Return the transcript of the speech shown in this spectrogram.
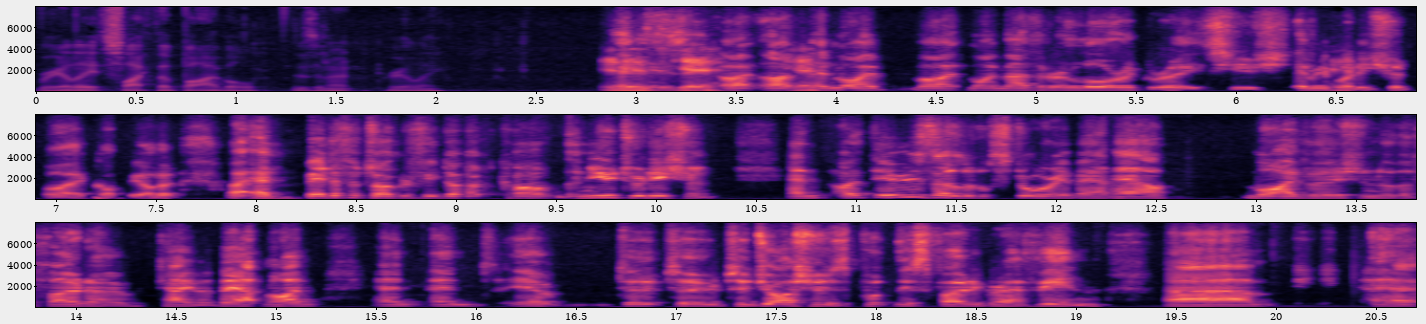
Really, it's like the Bible, isn't it? Really. It It is, is, yeah, I, I, yeah. And my, my, my mother-in-law agrees. You sh- everybody should buy a copy of it uh, at betterphotography.com. The new tradition, and uh, there is a little story about how my version of the photo came about. And I'm and and you know, to, to to Josh who's put this photograph in. Um, uh,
